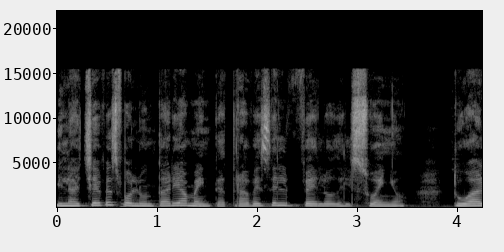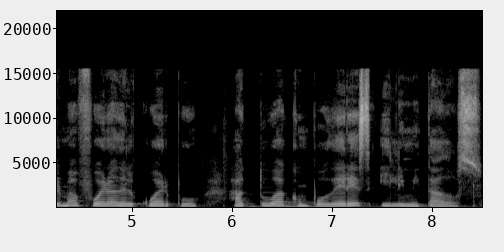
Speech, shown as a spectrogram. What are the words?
y la lleves voluntariamente a través del velo del sueño, tu alma fuera del cuerpo actúa con poderes ilimitados.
